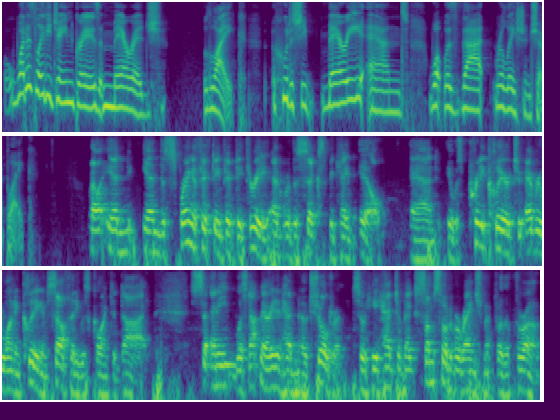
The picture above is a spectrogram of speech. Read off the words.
what is Lady Jane Grey's marriage like? Who does she marry, and what was that relationship like? Well, in in the spring of 1553, Edward VI became ill, and it was pretty clear to everyone, including himself, that he was going to die. So, and he was not married and had no children. So he had to make some sort of arrangement for the throne.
